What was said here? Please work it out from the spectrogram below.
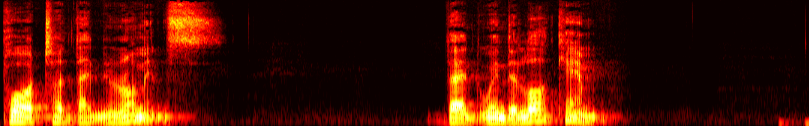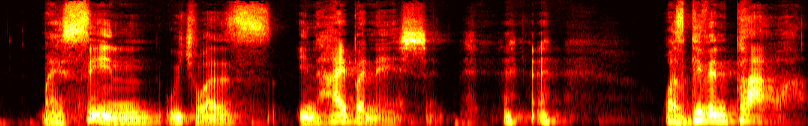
Paul taught that in Romans, that when the law came, my sin, which was in hibernation, was given power.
